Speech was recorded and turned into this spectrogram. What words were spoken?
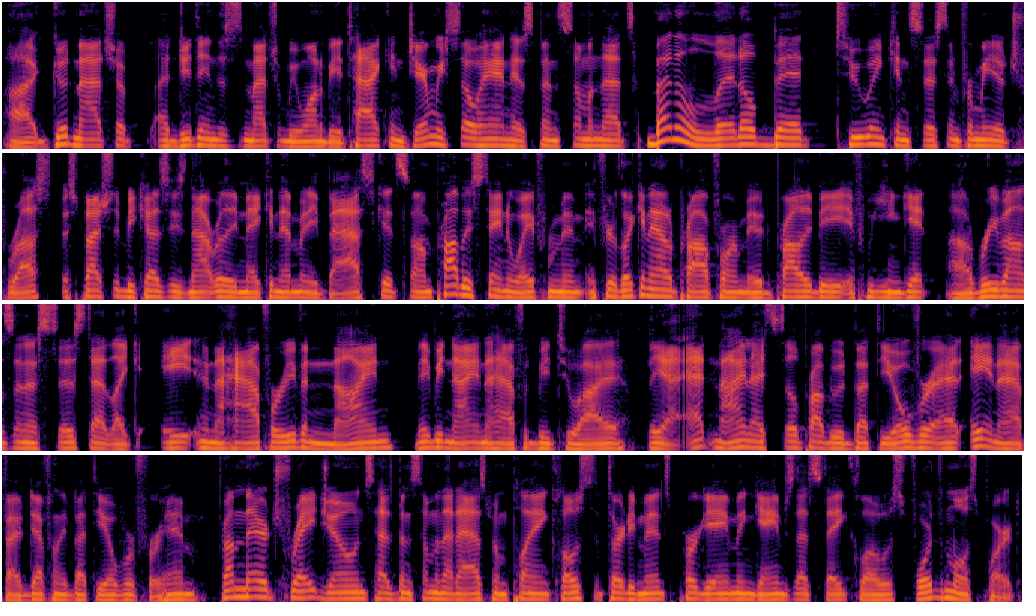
Uh, good matchup. I do think this is a matchup we want to be attacking. Jeremy Sochan has been someone that's been a little bit too inconsistent for me to trust, especially because he's not really making that many baskets. So I'm probably staying away from him. If you're looking at a prop for him, it would probably be if we can get uh, rebounds and assists at like eight and a half or even nine. Maybe nine and a half would be too high. But yeah, at nine, I still probably would bet the over. At eight and a half, I would definitely bet the over for him. From there, Tre Jones has been someone that has been playing close to 30 minutes per game in games that stay close for the most part.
